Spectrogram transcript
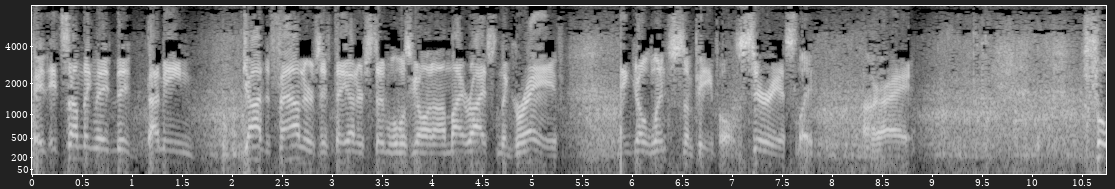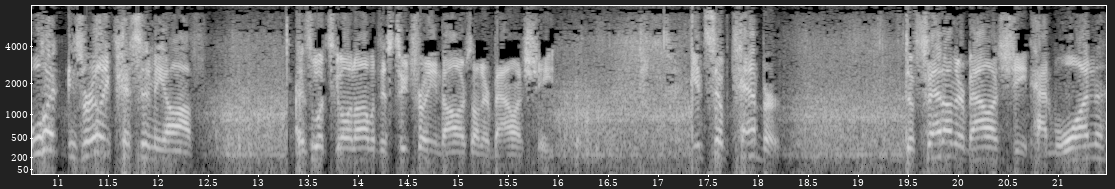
It, it's something that, that, I mean, God, the founders, if they understood what was going on, might rise from the grave and go lynch some people. Seriously. All right. But what is really pissing me off is what's going on with this $2 trillion on their balance sheet. In September, the Fed on their balance sheet had $1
